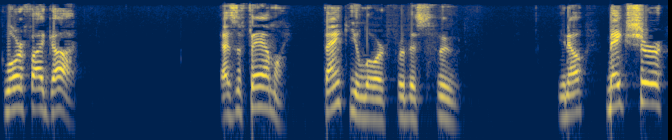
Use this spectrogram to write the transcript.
glorify God as a family. Thank you, Lord, for this food. You know, make sure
